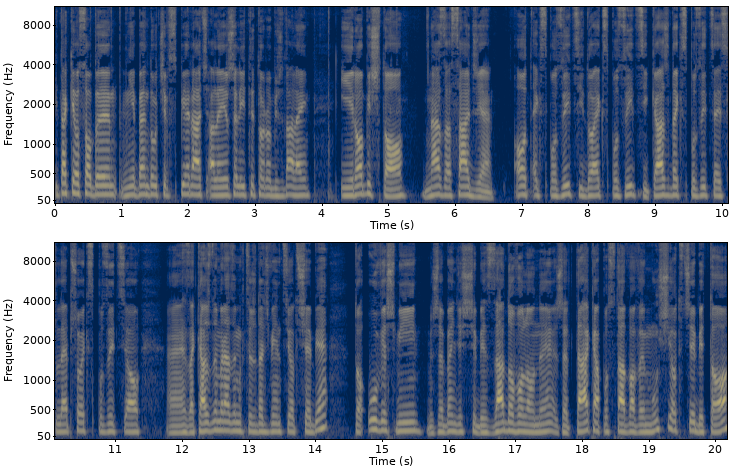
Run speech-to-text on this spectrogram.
I takie osoby nie będą cię wspierać, ale jeżeli ty to robisz dalej i robisz to na zasadzie od ekspozycji do ekspozycji, każda ekspozycja jest lepszą ekspozycją, e, za każdym razem chcesz dać więcej od siebie, to uwierz mi, że będziesz siebie zadowolony, że taka postawa wymusi od ciebie to,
